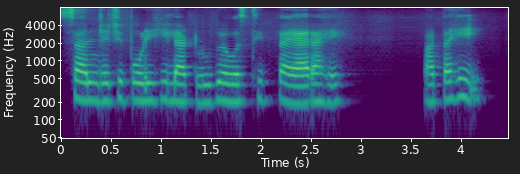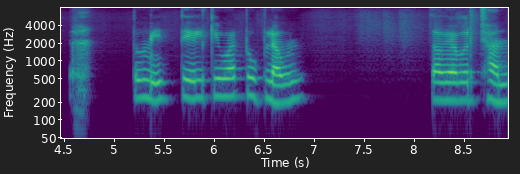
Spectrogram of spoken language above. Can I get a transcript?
सांज्याची पोळी ही लाटून व्यवस्थित तयार आहे. आता ही तुम्ही तेल किंवा तूप लावून तव्यावर छान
